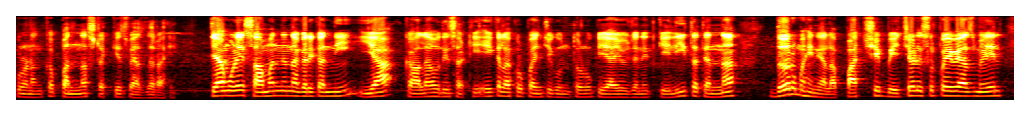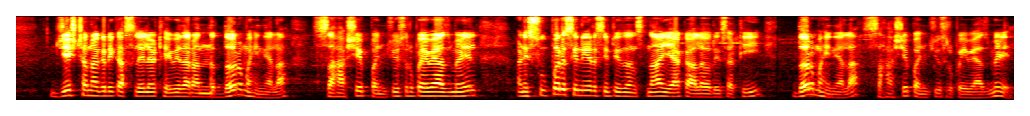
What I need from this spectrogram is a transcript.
पूर्णांक पन्नास टक्केच व्याजदर आहे. त्यामुळे सामान्य नागरिकांनी या कालावधीसाठी एक लाख रुपयांची गुंतवणूक या योजनेत केली तर त्यांना दर महिन्याला पाचशे बेचाळीस रुपये व्याज मिळेल. ज्येष्ठ नागरिक असलेल्या ठेवीदारांना दर महिन्याला सहाशे पंचवीस रुपये व्याज मिळेल आणि सुपर सिनियर सिटीजन्सना या कालावधीसाठी दर महिन्याला सहाशे पंचवीस रुपये व्याज मिळेल.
